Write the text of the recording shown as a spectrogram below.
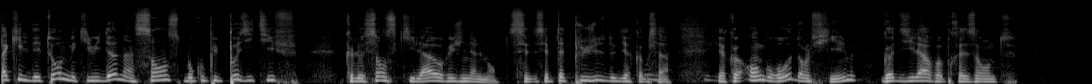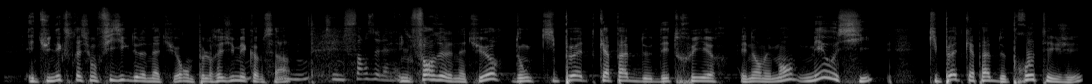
pas qu'il détourne, mais qu'il lui donne un sens beaucoup plus positif que le sens qu'il a originalement. C'est peut-être plus juste de le dire comme ça. C'est-à-dire qu'en gros, dans le film, Godzilla représente est une expression physique de la nature, on peut le résumer comme ça. Mhm. C'est une force de la nature. Une force de la nature, donc qui peut être capable de détruire énormément, mais aussi qui peut être capable de protéger.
